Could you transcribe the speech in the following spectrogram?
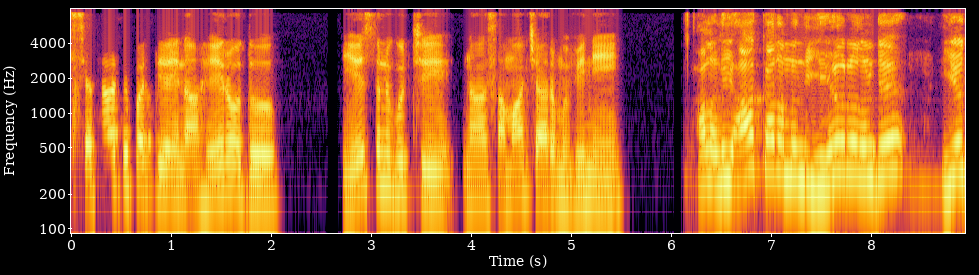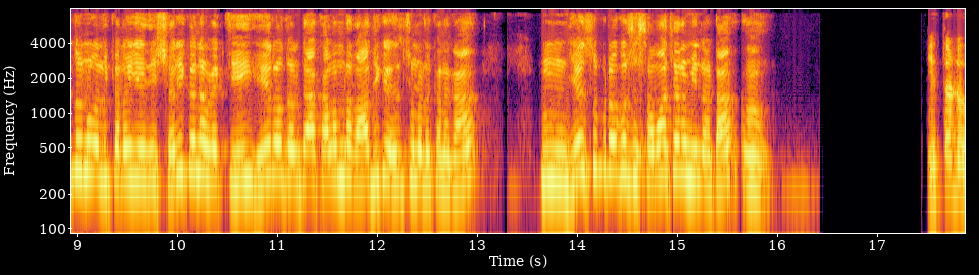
శతాధిపతి అయిన హేరోదు యేసును గుచ్చి నా సమాచారము విని అలా ఆ కాలం నుండి ఏ రోజు అంటే ఏదో వాళ్ళు కనుక ఇది శరీకైన వ్యక్తి ఏ రోజు అంటే ఆ కాలంలో రాజుగా వెళ్తున్నాడు కనుక. యేసు ప్రభు గురించి సమాచారం విన్నట. ఇతడు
